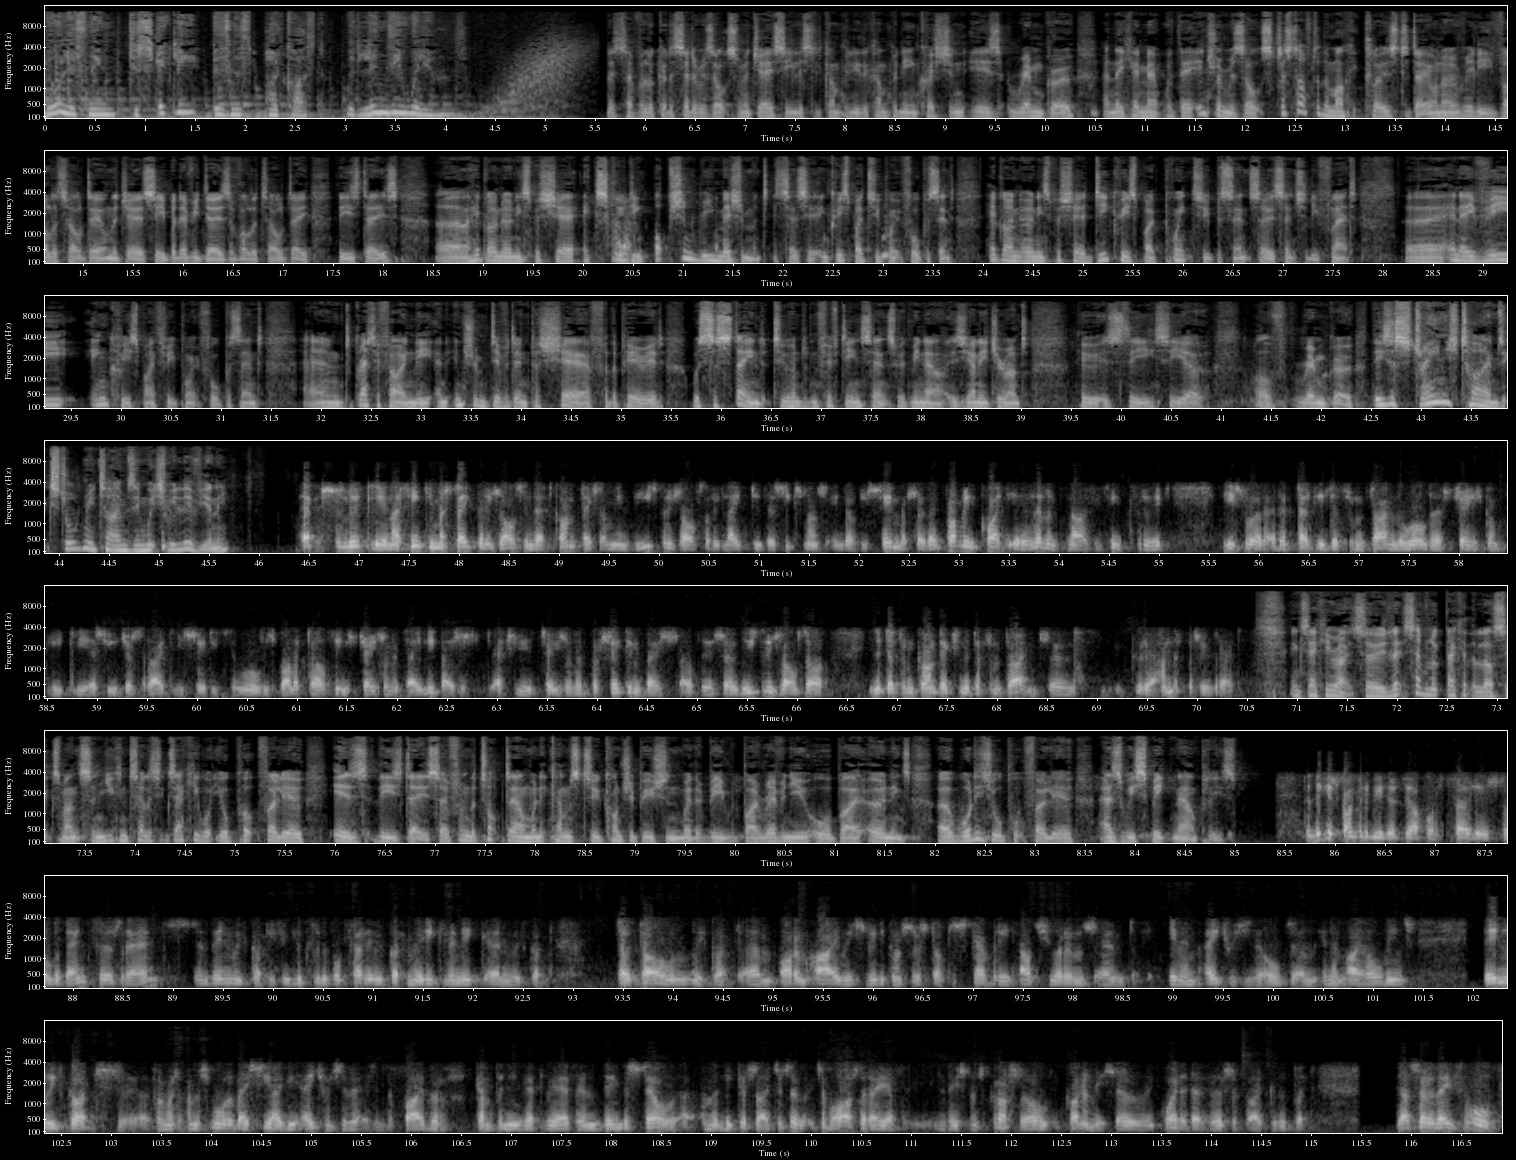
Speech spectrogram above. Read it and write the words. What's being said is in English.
You're listening to Strictly Business Podcast with Lindsay Williams. Let's have a look at a set of results from a JSE listed company. The company in question is Remgro, and they came out with their interim results just after the market closed today on a really volatile day on the JSE, but every day is a volatile day these days. Uh, headline earnings per share, excluding option remeasurement, it says here, increased by 2.4%. Headline earnings per share decreased by 0.2%, so essentially flat. Uh, NAV increased by 3.4%, and gratifyingly, an interim dividend per share for the period was sustained at 215 cents. With me now is Jannie Durand, who is the CEO of Remgro. These are strange times, extraordinary times in which we live, Jannie. Absolutely, and I think you must take the results in that context. I mean, these results relate to the six months end of December, so they're probably quite irrelevant now if you think through it. These were at a totally different time. The world has changed completely. As you just rightly said, it's, the world is volatile. Things change on a daily basis. Actually, it changes on a per second basis out there. So these results are in a different context in a different time. So you're 100% right. Exactly right. So let's have a look back at the last six months and you can tell us exactly what your portfolio is these days. So from the top down, when it comes to contribution, whether it be by revenue or by earnings, uh, what is your portfolio as we speak now, please? The biggest contributor to our portfolio is still the bank, FirstRand. And then we've got, if you look through the portfolio, we've got Mediclinic and we've got Total, we've got um, RMI, which really consists of Discovery, Outsurance, and MMH, which is the old um, MMI holdings. Then we've got, uh, from a, on a smaller base, CIVH, which is the, is the fiber company that we have, and then Distell uh, on the liquor side. So it's a, it's a vast array of investments across the whole economy, so quite a diversified group. But yeah, so they've all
